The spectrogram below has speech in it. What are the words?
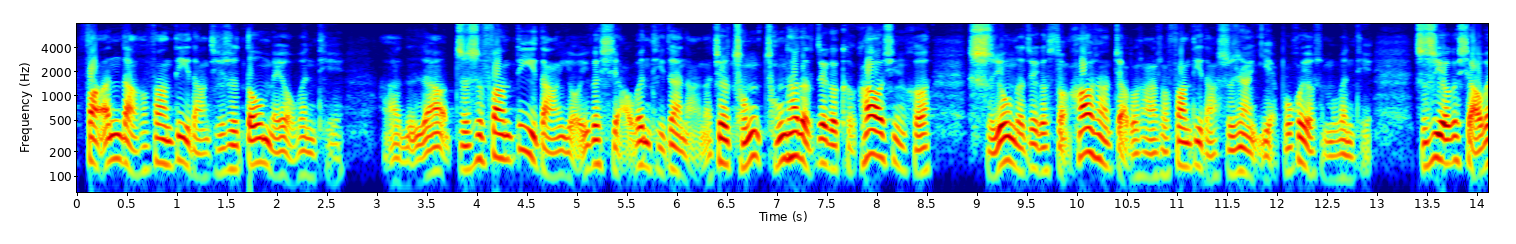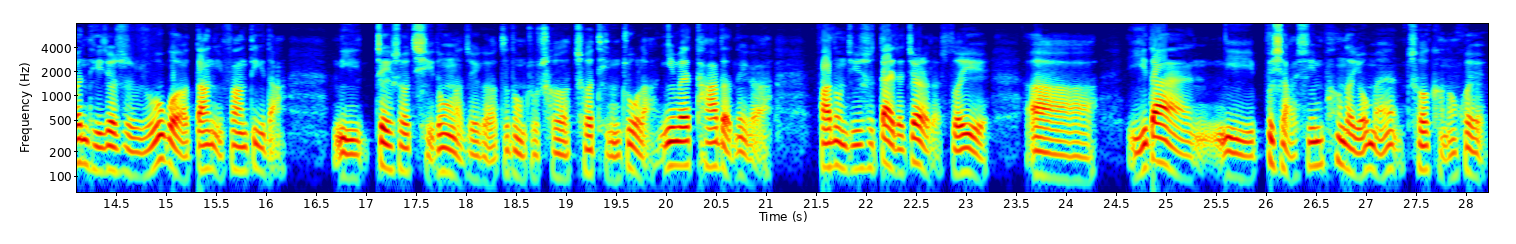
放 N 档和放 D 档其实都没有问题啊。然后只是放 D 档有一个小问题在哪呢？就是从从它的这个可靠性和使用的这个损耗上角度上来说，放 D 档实际上也不会有什么问题。只是有个小问题，就是如果当你放 D 档，你这时候启动了这个自动驻车，车停住了，因为它的那个发动机是带着劲儿的，所以啊。一旦你不小心碰到油门，车可能会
